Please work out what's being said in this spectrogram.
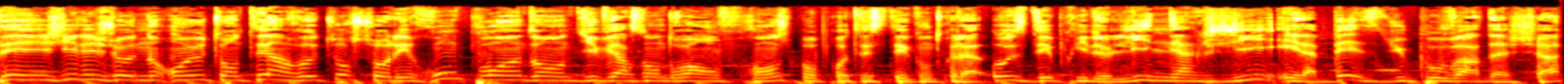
Des gilets jaunes ont eu tenté un retour sur les ronds-points dans divers endroits en France pour protester contre la hausse des prix de l'énergie et la baisse du pouvoir d'achat,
